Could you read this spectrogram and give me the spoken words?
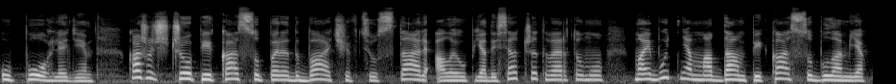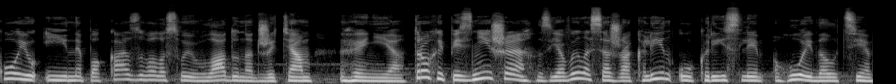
у погляді. Кажуть, що Пікассо передбачив цю сталь, але у 54-му майбутня мадам Пікассо була м'якою і не показувала свою владу над життям генія. Трохи пізніше з'явилася Жаклін у кріслі гойдалці.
